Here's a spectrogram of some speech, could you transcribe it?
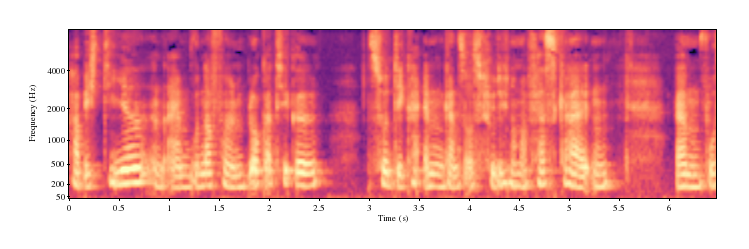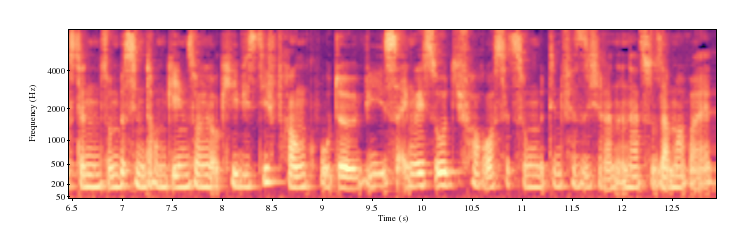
habe ich dir in einem wundervollen Blogartikel zur DKM ganz ausführlich nochmal festgehalten, ähm, wo es dann so ein bisschen darum gehen soll, okay, wie ist die Frauenquote, wie ist eigentlich so die Voraussetzung mit den Versicherern in der Zusammenarbeit,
